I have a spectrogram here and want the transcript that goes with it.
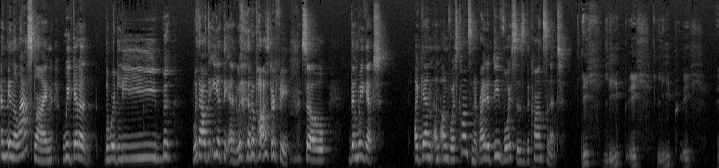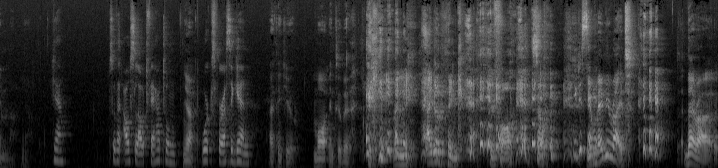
And in the last line, we get a the word lieb without the e at the end with an apostrophe. So then we get again an unvoiced consonant, right? It devoices the consonant. Dich lieb ich, lieb ich immer. Yeah. Yeah. So that Auslautverhärtung yeah, works for us again. I think you more into the than me. I don't think before. So You just you may be right. there are.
